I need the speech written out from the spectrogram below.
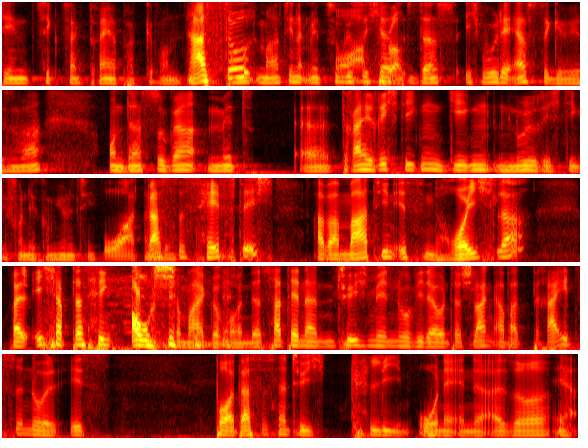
den Zickzack-Dreierpack gewonnen. Hast du? Und Martin hat mir zugesichert, oh, dass ich wohl der Erste gewesen war. Und das sogar mit äh, drei Richtigen gegen null Richtige von der Community. Boah, das also. ist heftig. Aber Martin ist ein Heuchler, weil ich habe das Ding auch schon mal gewonnen. Das hat er dann natürlich mir nur wieder unterschlagen. Aber 3 zu 0 ist, boah, das ist natürlich clean, ohne Ende. Also, ja.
